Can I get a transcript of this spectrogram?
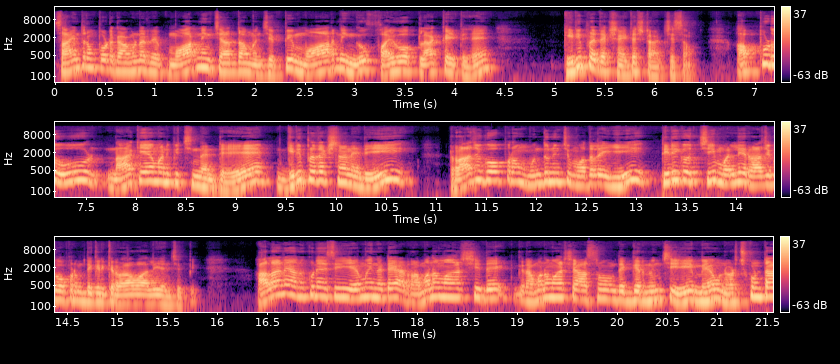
సాయంత్రం పూట కాకుండా రేపు మార్నింగ్ చేద్దామని చెప్పి మార్నింగ్ ఫైవ్ ఓ క్లాక్ అయితే గిరి ప్రదక్షిణ అయితే స్టార్ట్ చేసాం అప్పుడు నాకేమనిపించిందంటే గిరి ప్రదక్షిణ అనేది రాజగోపురం ముందు నుంచి మొదలయ్యి తిరిగి వచ్చి మళ్ళీ రాజగోపురం దగ్గరికి రావాలి అని చెప్పి. అలానే అనుకునేసి ఏమైందంటే రమణ మహర్షి దే రమణ మహర్షి ఆశ్రమం దగ్గర నుంచి మేము నడుచుకుంటా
